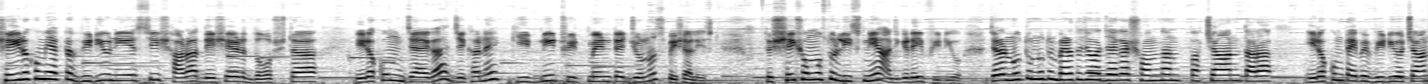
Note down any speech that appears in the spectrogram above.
সেই রকমই একটা ভিডিও নিয়ে এসেছি, সারা দেশের দশটা এরকম জায়গা যেখানে কিডনি ট্রিটমেন্টের জন্য স্পেশালিস্ট তো সেই সমস্ত লিস্ট নিয়ে আজকের এই ভিডিও যারা নতুন নতুন বেড়াতে যাওয়ার জায়গার সন্ধান চান তারা এরকম টাইপের ভিডিও চান,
